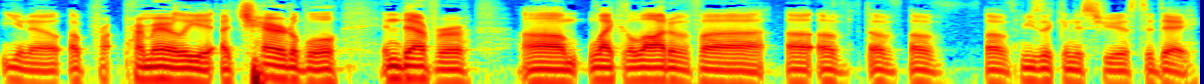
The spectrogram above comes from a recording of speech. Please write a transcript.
you know, a pr- primarily a charitable endeavor um, like a lot of, uh, of, of, of, of music industry is today.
